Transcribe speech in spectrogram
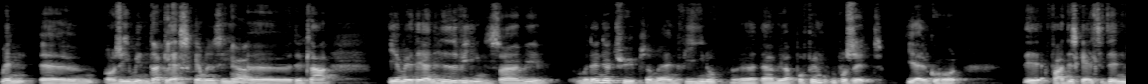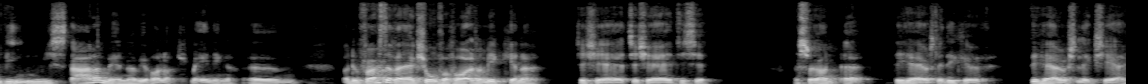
men øh, også i mindre glas, kan man sige. Ja. Øh, det er klart, i og med at det er en hedevin, så er vi med den her type, som er en fino, øh, der er vi oppe på 15% i alkohol. Det er faktisk altid den vin, vi starter med, når vi holder smagninger. Øh, og den første reaktion fra folk, som ikke kender til sherry, til sherry de siger, hvad søren, er, det her er jo slet ikke, øh, det her er jo slet ikke sherry.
